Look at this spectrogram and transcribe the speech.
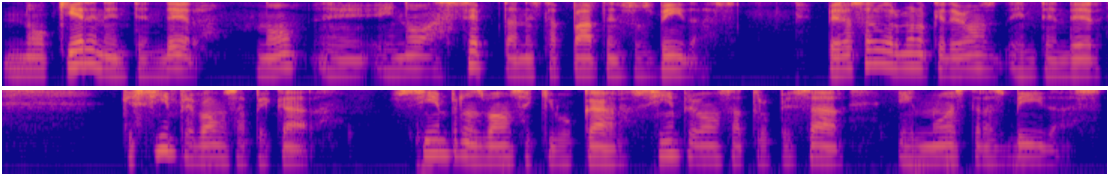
no quieren entender, ¿no? Eh, y no aceptan esta parte en sus vidas. Pero es algo, hermano, que debemos entender que siempre vamos a pecar Siempre nos vamos a equivocar, siempre vamos a tropezar en nuestras vidas.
